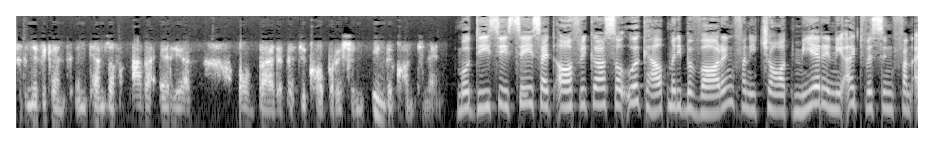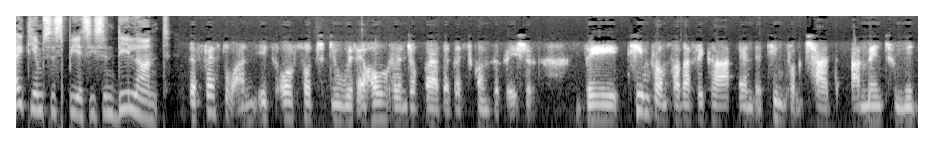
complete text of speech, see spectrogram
significance in terms of other areas of biodiversity cooperation in the continent. Modise sê Suid-Afrika sal ook help met die bewaring van die Chart-meer en die uitwissing van uitheemse spesies in die land. The first one is also to do with a whole range of biodiversity conservation. The team from South Africa and the team from Chad are meant to meet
